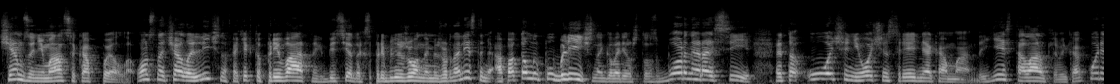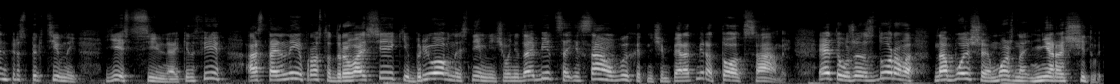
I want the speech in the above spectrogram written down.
чем занимался Капелла? Он сначала лично в каких-то приватных беседах с приближенными журналистами, а потом и публично говорил, что сборная России это очень и очень средняя команда. Есть талантливый Кокорин перспективный, есть сильный Акинфеев, остальные просто дровосеки, бревны, с ним ничего не добиться, и сам выход на чемпионат мира тот самый. Это уже здорово, на большее можно не рассчитывать.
